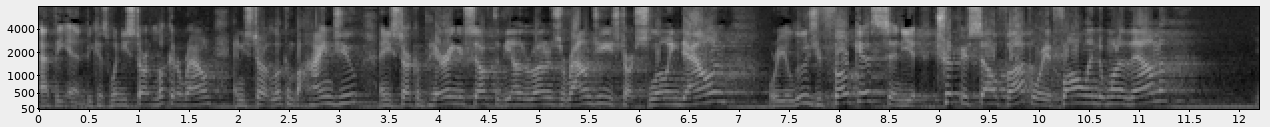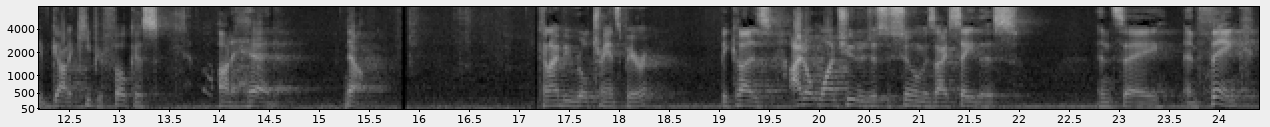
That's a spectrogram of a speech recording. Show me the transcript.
at the end. Because when you start looking around and you start looking behind you and you start comparing yourself to the other runners around you, you start slowing down or you lose your focus and you trip yourself up, or you fall into one of them, you've got to keep your focus on ahead. Now, can I be real transparent? Because I don't want you to just assume as I say this and say and think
